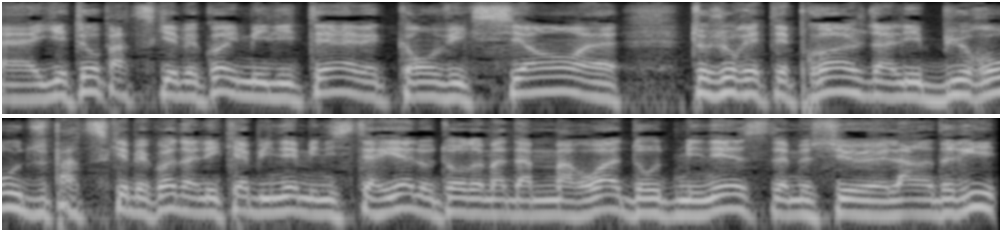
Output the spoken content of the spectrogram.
Euh, il était au Parti québécois, il militait avec conviction, euh, toujours été proche dans les bureaux du Parti québécois, dans les cabinets ministériels autour de Mme Marois, d'autres ministres, de M. Landry,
